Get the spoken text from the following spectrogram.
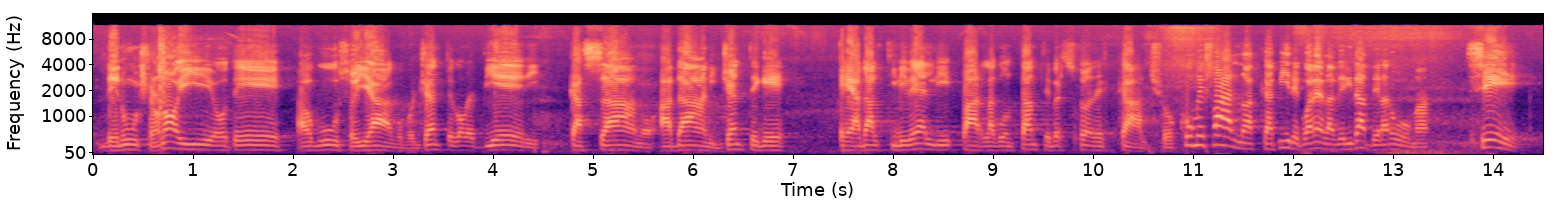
denunciano no? io, te, Augusto, Jacopo, gente come Vieri, Cassano, Adani, gente che è ad alti livelli, parla con tante persone del calcio, come fanno a capire qual è la verità della Roma se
